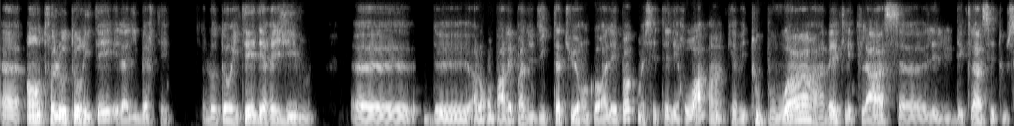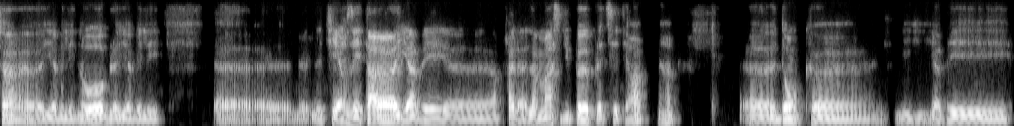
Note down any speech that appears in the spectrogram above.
euh, entre l'autorité et la liberté. L'autorité des régimes euh, alors on ne parlait pas de dictature encore à l'époque, mais c'était les rois hein, qui avaient tout pouvoir avec les classes, les luttes des classes et tout ça. il y avait les nobles, il y avait les, le, tiers-état, il y avait après la, masse du peuple, etc. Euh, donc, euh, il y avait...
